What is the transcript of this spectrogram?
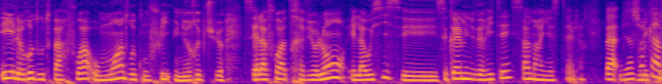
et il redoute parfois au moindre conflit une rupture. C'est à la fois très violent et là aussi c'est quand même une vérité, ça Marie-Estelle? Bah, Bien sûr qu'un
